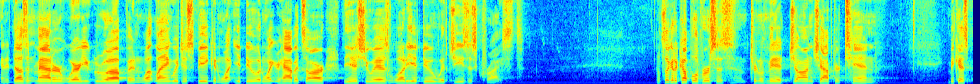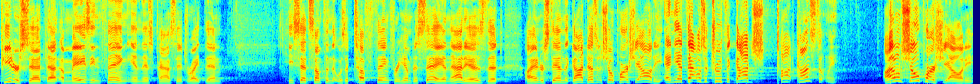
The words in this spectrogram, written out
And it doesn't matter where you grew up and what language you speak and what you do and what your habits are. The issue is, what do you do with Jesus Christ? Let's look at a couple of verses. Turn with me to John chapter 10. Because Peter said that amazing thing in this passage right then. He said something that was a tough thing for him to say, and that is that I understand that God doesn't show partiality. And yet, that was a truth that God taught constantly. I don't show partiality.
